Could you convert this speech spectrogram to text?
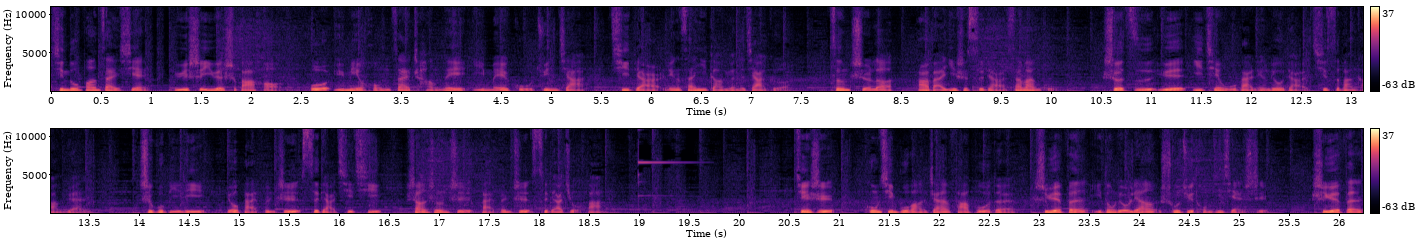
新东方在线于十一月十八号获俞敏洪在场内以每股均价。七点零三一港元的价格，增持了二百一十四点三万股，涉资约一千五百零六点七四万港元，持股比例由百分之四点七七上升至百分之四点九八。近日，工信部网站发布的十月份移动流量数据统计显示，十月份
